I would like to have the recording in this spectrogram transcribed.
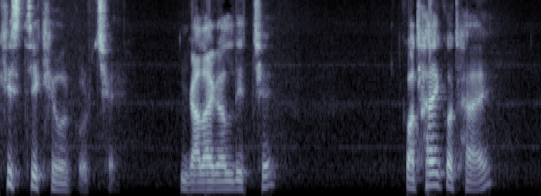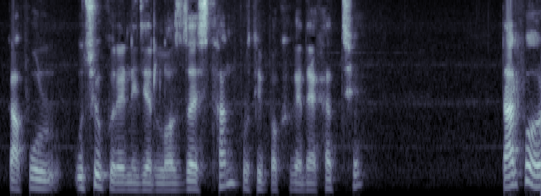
খিস্তি খেওর করছে, গালাগাল দিচ্ছে, কথায় কথায় কাপড় উঁচু করে নিজের লজ্জাস্থান প্রতিপক্ষকে দেখাচ্ছে। তারপর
